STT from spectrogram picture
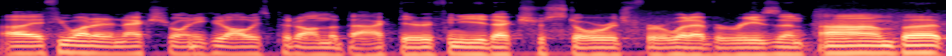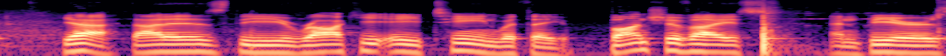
Uh, if you wanted an extra one, you could always put it on the back there if you needed extra storage for whatever reason. Um, but yeah, that is the Rocky 18 with a bunch of ice and beers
